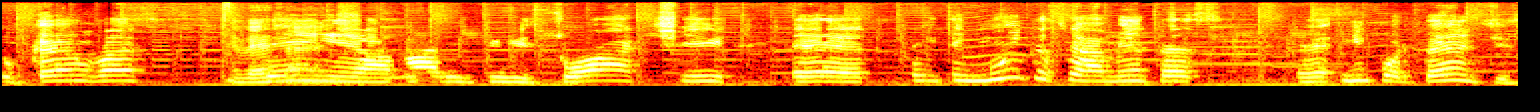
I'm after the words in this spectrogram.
o Canvas, é tem a análise SWOT, é, tem, tem muitas ferramentas é, importantes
